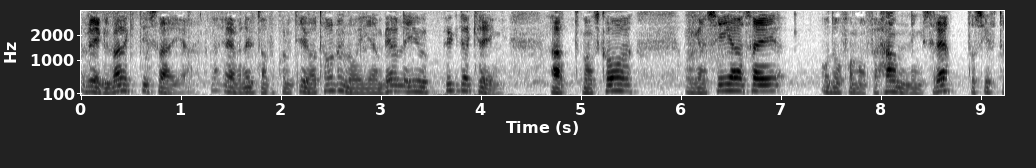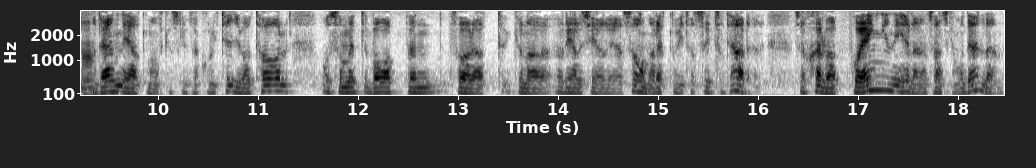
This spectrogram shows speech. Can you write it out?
regelverket i Sverige, även utanför kollektivavtalen då i MBL, är ju uppbyggda kring att man ska organisera sig och då får man förhandlingsrätt och syftet mm. med den är att man ska sluta kollektivavtal och som ett vapen för att kunna realisera det så har man rätt att vidta stridsåtgärder. Så själva poängen i hela den svenska modellen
